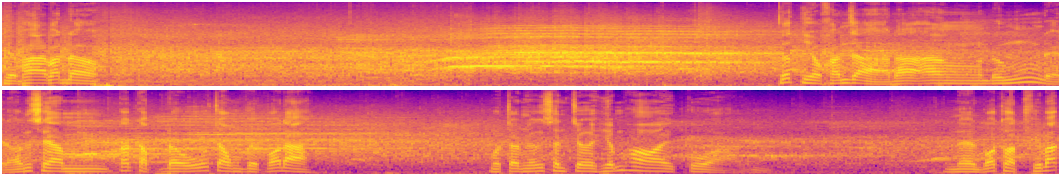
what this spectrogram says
hiệp 2 bắt đầu rất nhiều khán giả đang đứng để đón xem các cặp đấu trong việc Võ Đài một trong những sân chơi hiếm hoi của nền võ thuật phía Bắc.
